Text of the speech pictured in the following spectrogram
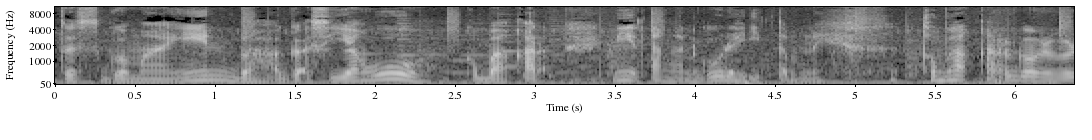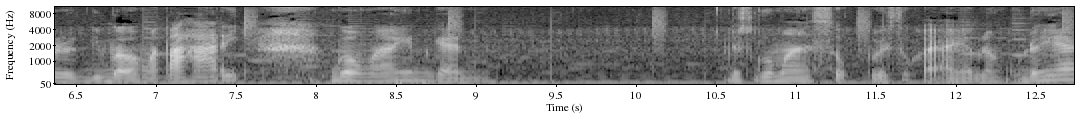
terus gue main udah agak siang uh kebakar. Nih tangan gue udah hitam nih. Kebakar gue bener-bener di bawah matahari. Gue main kan. Terus gue masuk terus tuh kayak ayah bilang udah ya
